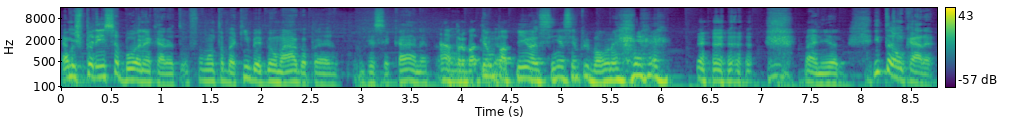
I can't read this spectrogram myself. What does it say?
É uma experiência boa, né, cara? Fumar um tabaquinho, beber uma água pra ressecar, né? Ah, pra bater legal. um papinho assim é sempre bom, né? Maneiro. Então, cara,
